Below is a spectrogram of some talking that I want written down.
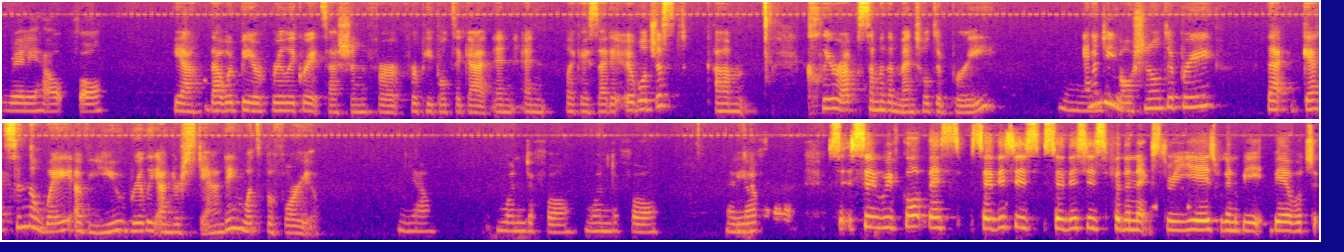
really helpful Yeah, that would be a really great session for for people to get. And and like I said, it, it will just um, clear up some of the mental debris mm. and emotional debris that gets in the way of you really understanding what's before you. Yeah. Wonderful. Wonderful. I love that. So, so we've got this. So this is so this is for the next three years. We're going to be be able to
